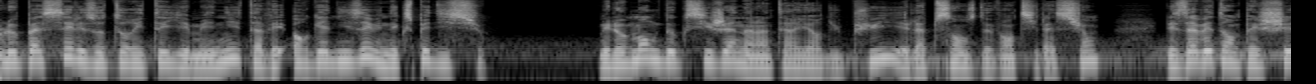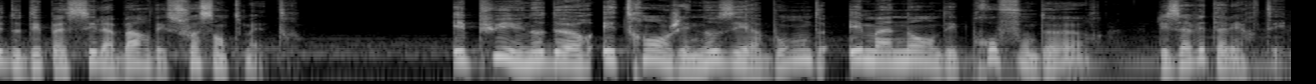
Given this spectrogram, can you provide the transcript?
le passé, les autorités yéménites avaient organisé une expédition. Mais le manque d'oxygène à l'intérieur du puits et l'absence de ventilation les avaient empêchés de dépasser la barre des 60 mètres. Et puis une odeur étrange et nauséabonde émanant des profondeurs les avait alertés.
